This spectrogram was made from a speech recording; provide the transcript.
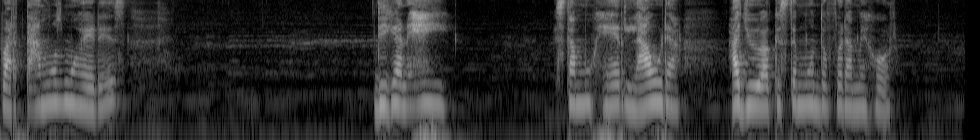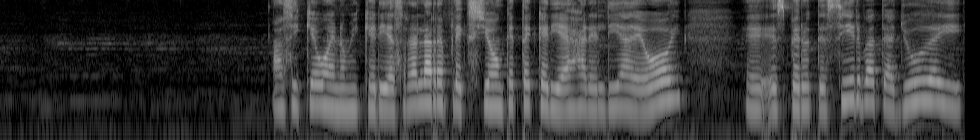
partamos mujeres, digan, hey, esta mujer, Laura, ayudó a que este mundo fuera mejor. Así que bueno, mi querida, esa era la reflexión que te quería dejar el día de hoy. Eh, espero te sirva, te ayude y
